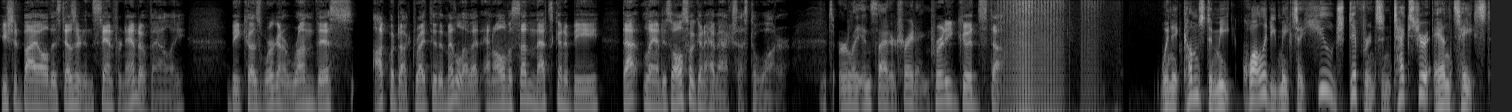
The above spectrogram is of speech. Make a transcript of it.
You should buy all this desert in San Fernando Valley because we're going to run this aqueduct right through the middle of it. And all of a sudden, that's going to be that land is also going to have access to water. It's early insider trading. Pretty good stuff. When it comes to meat, quality makes a huge difference in texture and taste.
